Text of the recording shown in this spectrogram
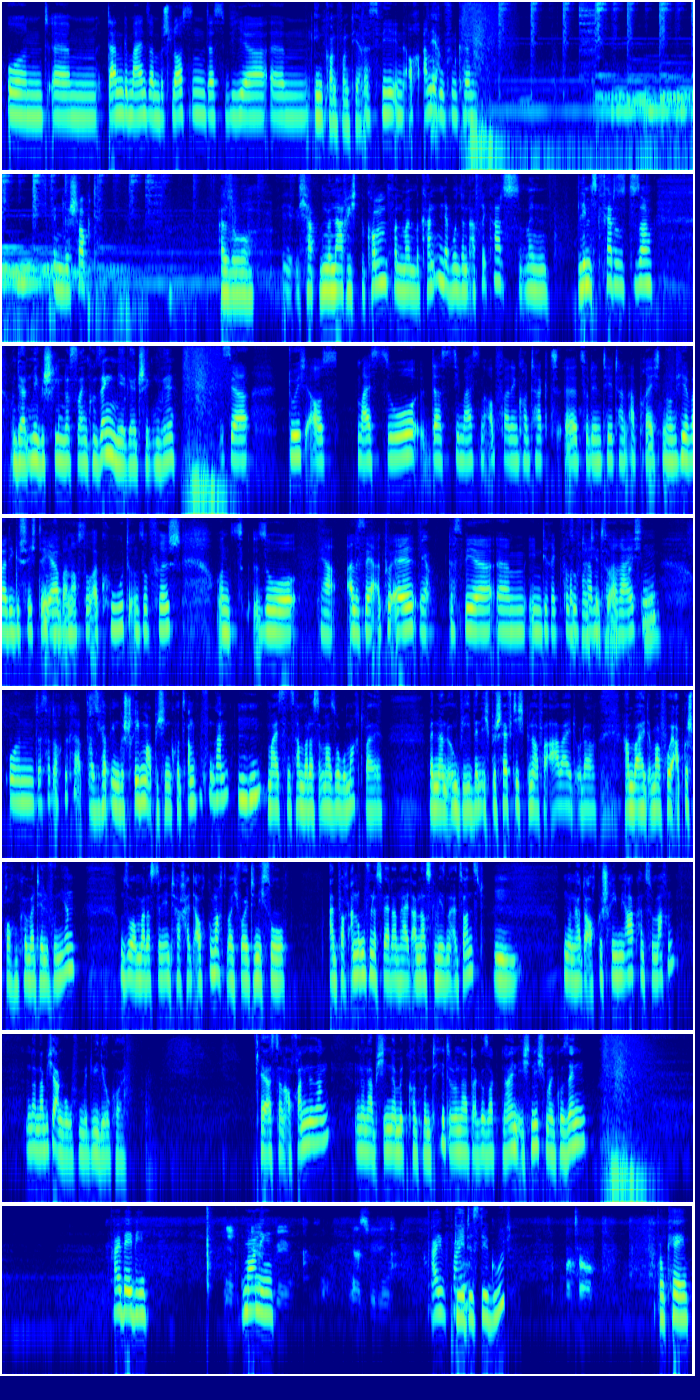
und ähm, dann gemeinsam beschlossen, dass wir ähm, ihn konfrontieren, dass wir ihn auch anrufen ja. können. Ich bin geschockt. Also ich habe eine Nachricht bekommen von meinem Bekannten, der wohnt in Afrika, das ist mein Lebensgefährte sozusagen. Und der hat mir geschrieben, dass sein Cousin mir Geld schicken will. Es ist ja durchaus meist so, dass die meisten Opfer den Kontakt äh, zu den Tätern abbrechen. Und hier war die Geschichte mhm. ja aber noch so akut und so frisch und so, ja, alles sehr aktuell, ja. dass wir ähm, ihn direkt versucht haben zu erreichen. Mhm. Und das hat auch geklappt. Also ich habe ihm geschrieben, ob ich ihn kurz anrufen kann. Mhm. Meistens haben wir das immer so gemacht, weil wenn dann irgendwie, wenn ich beschäftigt bin auf der Arbeit oder haben wir halt immer vorher abgesprochen, können wir telefonieren. Und so haben wir das dann den Tag halt auch gemacht, weil ich wollte nicht so einfach anrufen, das wäre dann halt anders gewesen als sonst. Mhm. Und dann hat er auch geschrieben, ja, kannst du machen. Und dann habe ich angerufen mit Videocall. Er ist dann auch rangegangen und dann habe ich ihn damit konfrontiert und dann hat er gesagt, nein, ich nicht, mein Cousin. Hi Baby. Good morning. Are you fine? Geht es dir gut? Okay.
